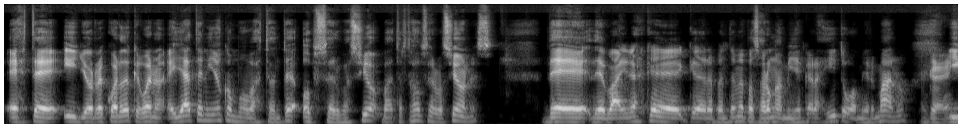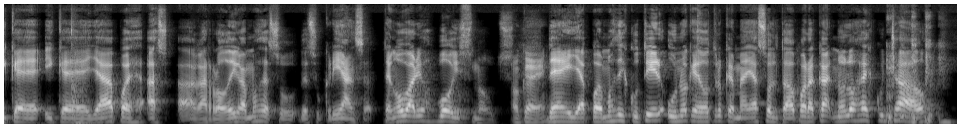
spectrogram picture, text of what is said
Este, y yo recuerdo que, bueno, ella ha tenido como bastante observación, bastantes observaciones de, de vainas que, que de repente me pasaron a mí de carajito o a mi hermano y que, y que ella pues as- agarró, digamos, de su, de su crianza. Tengo varios voice notes de ella. Podemos discutir uno que otro que me haya soltado por acá. No los he escuchado,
